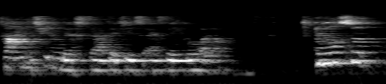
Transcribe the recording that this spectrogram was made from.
fine tune their strategies as they go along. And also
